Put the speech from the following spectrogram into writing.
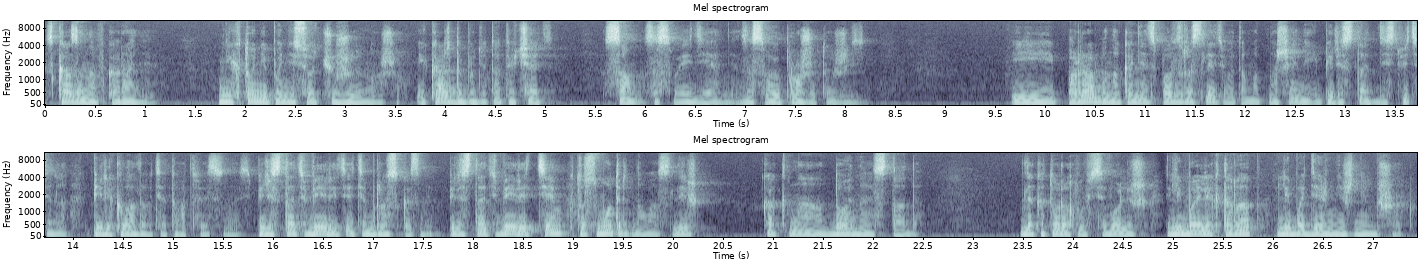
Сказано в Коране, никто не понесет чужую ношу, и каждый будет отвечать сам за свои деяния, за свою прожитую жизнь. И пора бы, наконец, повзрослеть в этом отношении и перестать действительно перекладывать эту ответственность, перестать верить этим рассказам, перестать верить тем, кто смотрит на вас лишь как на дойное стадо, для которых вы всего лишь либо электорат, либо денежный мешок.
